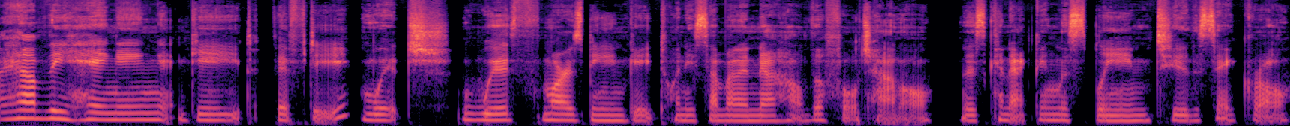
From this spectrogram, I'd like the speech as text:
I have the hanging gate 50, which with Mars being gate 27, I now have the full channel. This connecting the spleen to the sacral.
